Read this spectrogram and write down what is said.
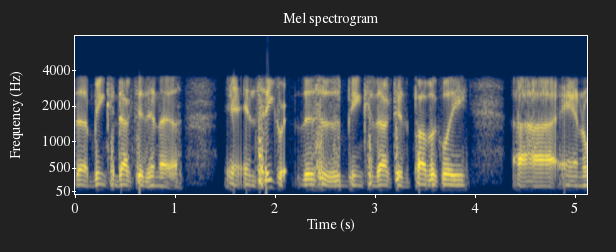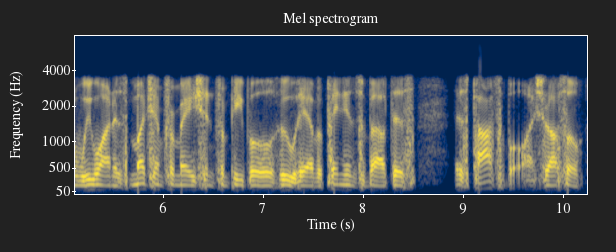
uh, being conducted in a in secret. This is being conducted publicly, uh, and we want as much information from people who have opinions about this as possible. I should also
